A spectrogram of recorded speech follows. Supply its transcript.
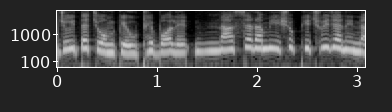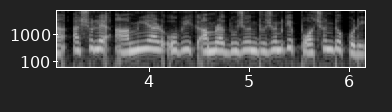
জয়িতা চমকে উঠে বলে, না স্যার, আমি এসব কিছুই জানি না। আসলে আমি আর অভিক আমরা দুজন দুজনকে পছন্দ করি।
